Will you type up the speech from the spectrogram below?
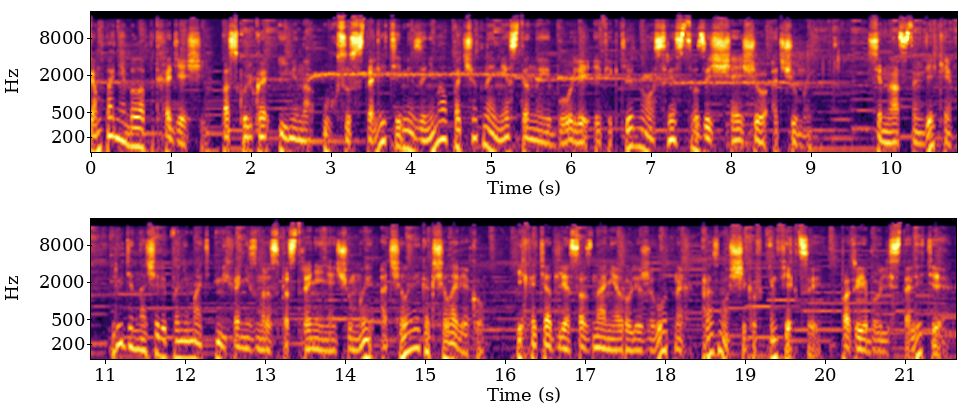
Компания была подходящей, поскольку именно уксус столетиями занимал почетное место наиболее эффективного средства, защищающего от чумы. В 17 веке люди начали понимать механизм распространения чумы от человека к человеку – и хотя для осознания роли животных, разносчиков инфекции, потребовались столетия,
